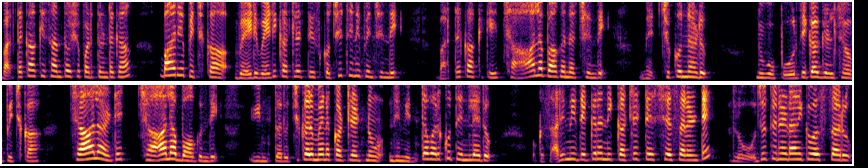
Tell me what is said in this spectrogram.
భర్తకాకి సంతోషపడుతుండగా భార్య పిచ్చుక వేడి వేడి కట్లెట్ తీసుకొచ్చి తినిపించింది. భర్తకాకి చాలా బాగా నచ్చింది. మెచ్చుకున్నాడు. నువ్వు పూర్తిగా గెలిచావు పిచ్చుక. చాలా అంటే చాలా బాగుంది. ఇంత రుచికరమైన కట్లెట్ను నేను ఇంతవరకు తినలేదు. ఒకసారి నీ దగ్గర నీ కట్లెట్ టేస్ట్ చేశారంటే రోజు తినడానికి వస్తారు.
